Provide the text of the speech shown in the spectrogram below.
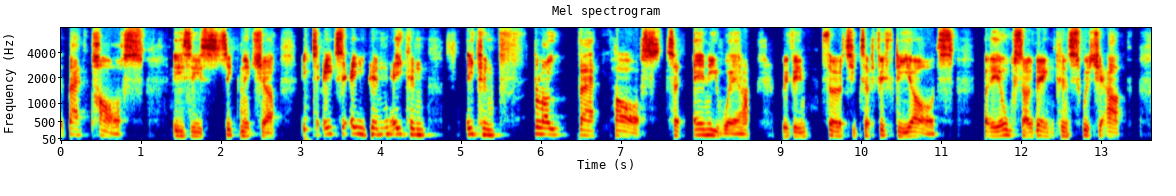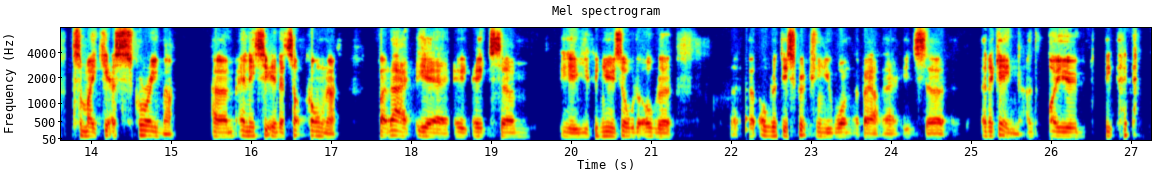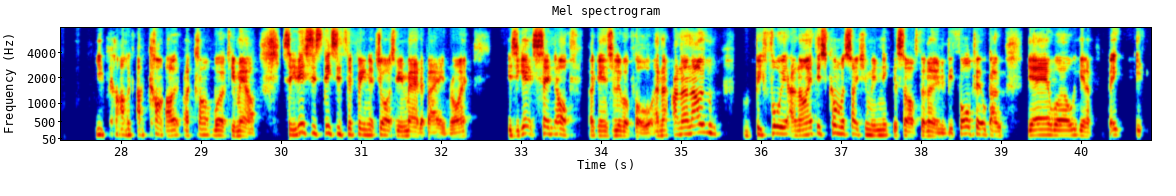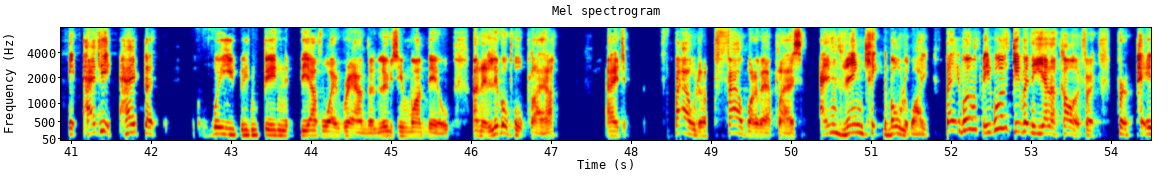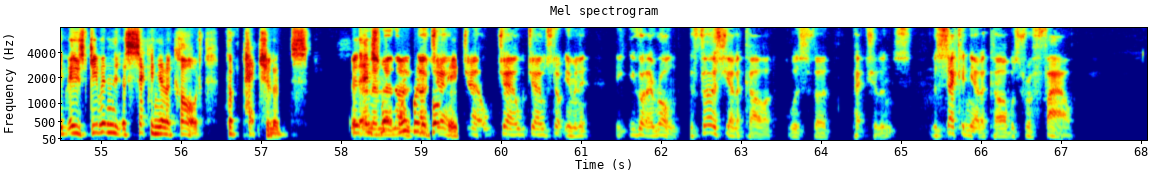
that pass is his signature it's, it's he can he can he can float that pass to anywhere within 30 to 50 yards but he also then can switch it up to make it a screamer um, and it's in the top corner. But that, yeah, it, it's um, yeah, you can use all the all the uh, all the description you want about that. It's uh, and again, are you? You can't, I can't, I, I, can't work him out. See, this is this is the thing that drives me mad about him, right? is he gets sent off against Liverpool. And, and I know before, and I had this conversation with Nick this afternoon, and before people go, yeah, well, you know, it, it, it, had it had that we been been the other way round and losing one 0 and a Liverpool player had fouled fouled one of our players and then kicked the ball away. But he weren't he weren't given a yellow card for for a, he was given a second yellow card for petulance. No, no, no, no, no, Joe, Joe, Joe, stop you a minute you got it wrong. The first yellow card was for petulance. The second yellow card was for a foul.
